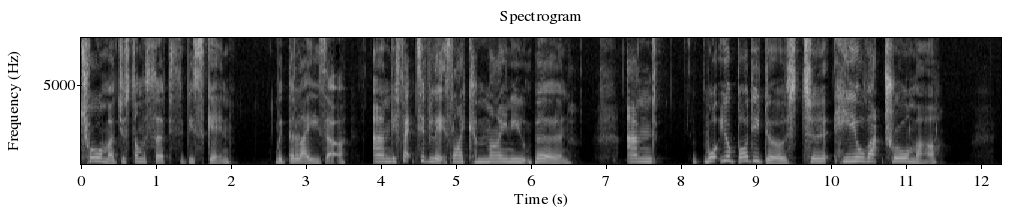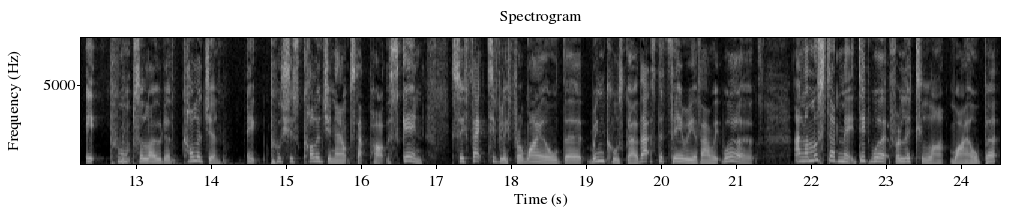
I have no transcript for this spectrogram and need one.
trauma just on the surface of your skin with the laser, and effectively, it's like a minute burn. And what your body does to heal that trauma it pumps a load of collagen. It pushes collagen out to that part of the skin. So effectively, for a while, the wrinkles go. That's the theory of how it works. And I must admit, it did work for a little while, but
